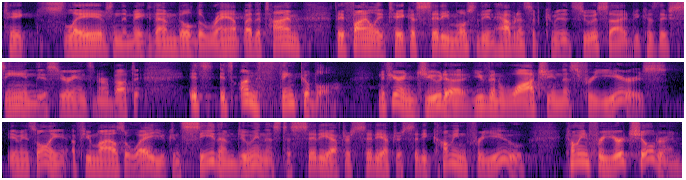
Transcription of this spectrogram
take slaves and they make them build the ramp. By the time they finally take a city, most of the inhabitants have committed suicide because they've seen the Assyrians and are about to. It's, it's unthinkable. And if you're in Judah, you've been watching this for years. I mean, it's only a few miles away. You can see them doing this to city after city after city, coming for you, coming for your children.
